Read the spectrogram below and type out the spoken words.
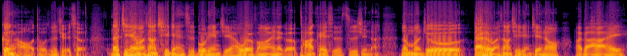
更好的投资决策。那今天晚上七点直播连接啊，我有放在那个 Podcast 的资讯栏。那么就待会晚上七点见喽，拜拜。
